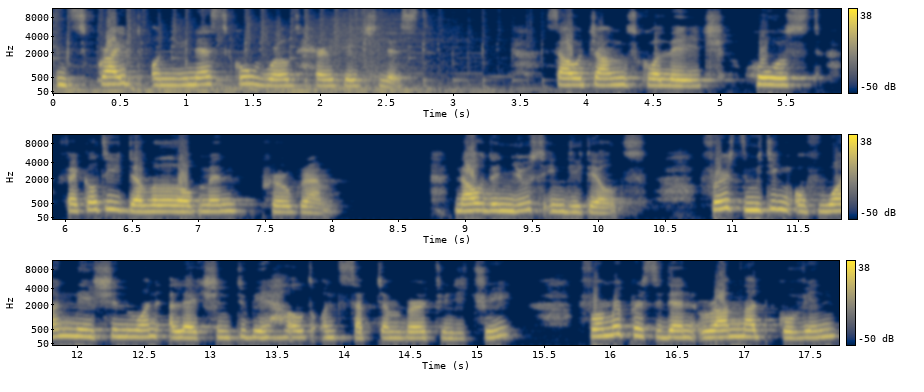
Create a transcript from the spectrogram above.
inscribed on UNESCO World Heritage List. Sao Chang's College hosts Faculty Development Program. Now the news in details. First meeting of One Nation, One Election to be held on September 23. Former President Ramnath Kovind,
